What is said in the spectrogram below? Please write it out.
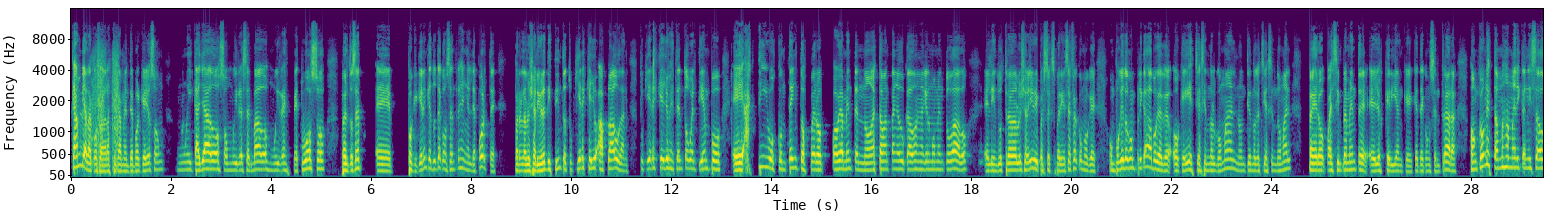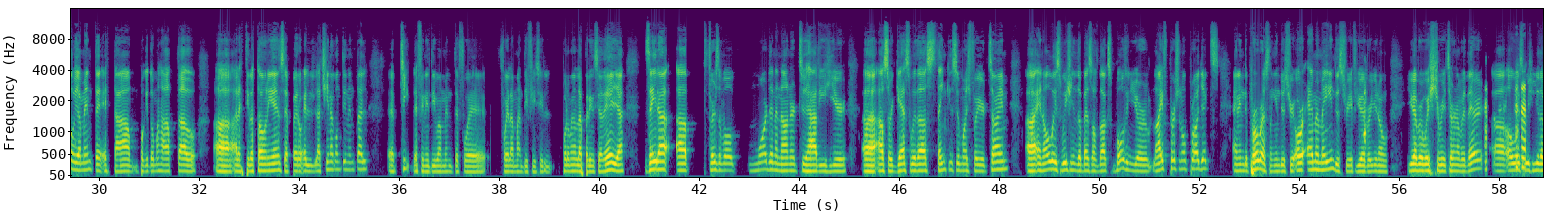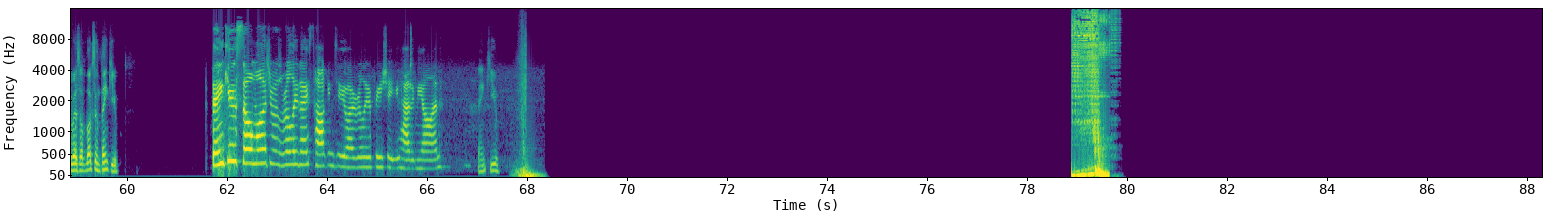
cambia la cosa drásticamente porque ellos son muy callados, son muy reservados, muy respetuosos, pero entonces eh, porque quieren que tú te concentres en el deporte. Pero la lucha libre es distinto. Tú quieres que ellos aplaudan, tú quieres que ellos estén todo el tiempo eh, activos, contentos, pero obviamente no estaban tan educados en aquel momento dado en la industria de la lucha libre y pues su experiencia fue como que un poquito complicada porque, ok, estoy haciendo algo mal, no entiendo que estoy haciendo mal, pero pues simplemente ellos querían que, te concentrara. Hong Kong está más americanizado, obviamente, está un poquito más adaptado al estilo estadounidense, pero la China continental eh, sí, definitivamente fue, fue la más difícil, por lo menos la experiencia de ella. Zaira, uh, first of all, more than an honor to have you here uh, as our guest with us. Thank you so much for your time uh, and always wishing you the best of luck, both in your life personal projects and in the pro wrestling industry or MMA industry, if you ever, you know, you ever wish to return over there. Uh, always wishing you the best of luck and thank you. Thank you so much. It was really nice talking to you. I really appreciate you having me on. Thank you.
